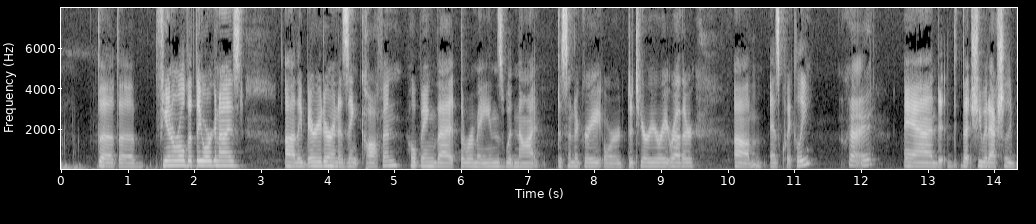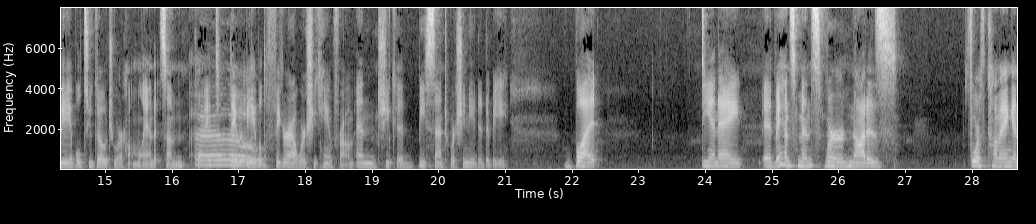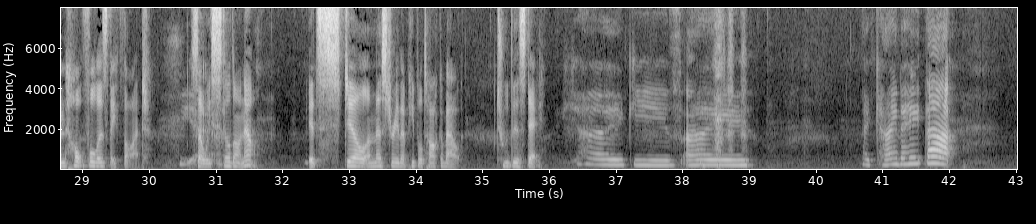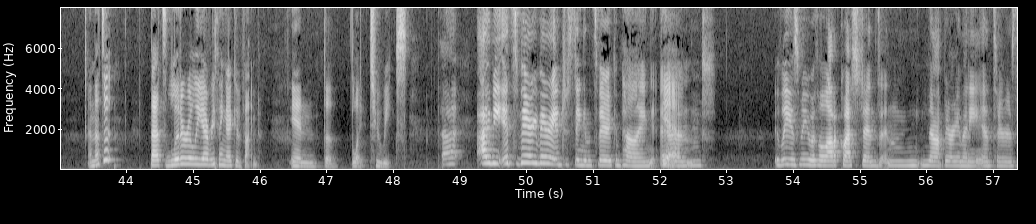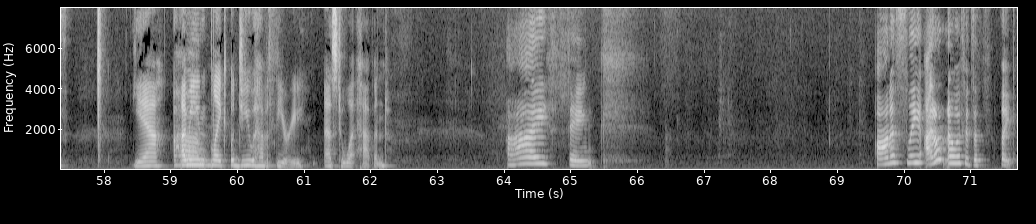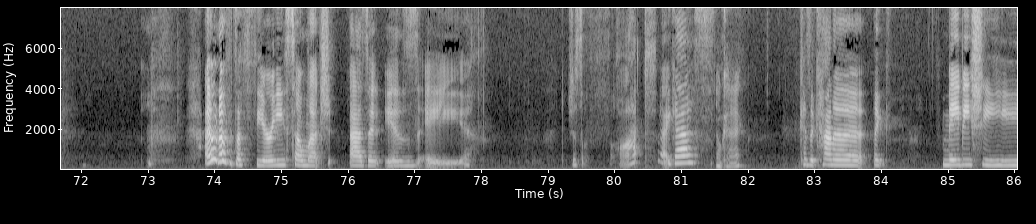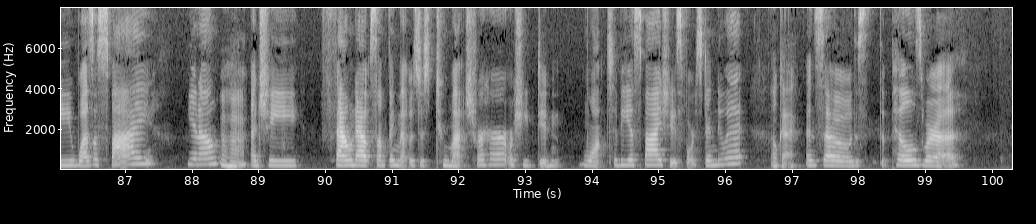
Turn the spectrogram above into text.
the the funeral that they organized uh, they buried her in a zinc coffin, hoping that the remains would not disintegrate or deteriorate rather um, as quickly, Okay. And that she would actually be able to go to her homeland at some point. They would be Oh. able to oh. figure out where she came from, and she could be sent where she needed to be. But DNA advancements were not as forthcoming and helpful as they thought. So we still don't know. It's still a mystery that people talk about to this day. Yikes. I. I kind of hate that. And that's it. That's literally everything I could find in the like 2 weeks. That. I mean, it's very, very interesting and it's very compelling. Yeah. And it leaves me with a lot of questions and not very many answers. Yeah. I mean, Um, like do you have a theory as to what happened? I think. Honestly, I don't know if it's a like. I don't know if it's a theory so much as it is a. Just a thought, I guess. Okay. Because it kind of, like. Maybe she was a spy, you know? Mhm. and she found out something that was just too much for her or she didn't want to be a spy she was forced into it Okay. and so this, the pills were a,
